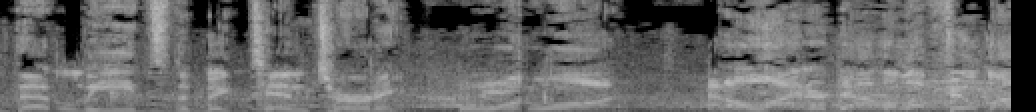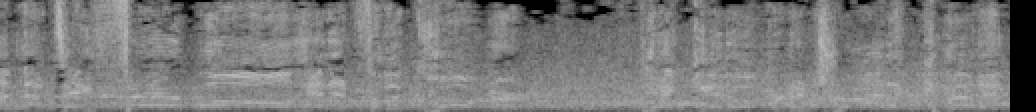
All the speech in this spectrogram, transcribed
that leads the Big Ten tourney. The 1-1. And a liner down the left field line. That's a fair ball headed for the corner. Pickett over to try to cut it.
